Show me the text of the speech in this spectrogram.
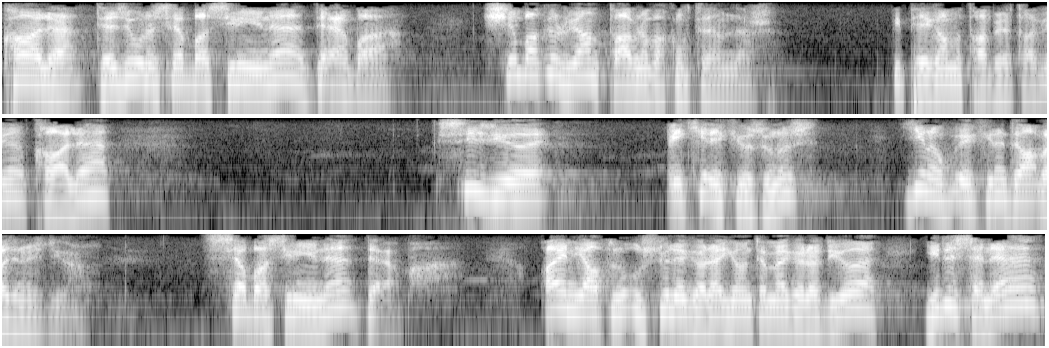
Kale tezûnü sebba sinine deeba. Şimdi bakın rüyan tabirine bakın muhtemelenler. Bir peygamber tabiri tabi. Kale siz diyor ekin ekiyorsunuz yine bu ekine devam ediniz diyor. Seba sinine deeba. Aynı yaptığınız usule göre, yönteme göre diyor, yedi sene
